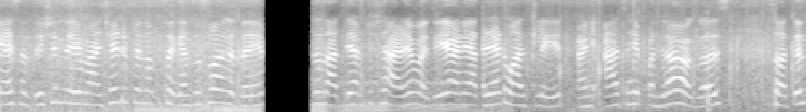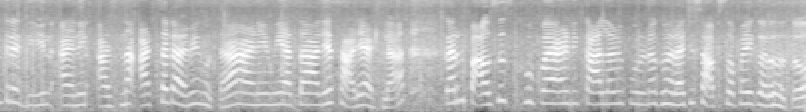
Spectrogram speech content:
मी आहे संतोष शिंदे. माझ्या टिफिन सगळ्यांचं स्वागत आहे. जाते आमच्या शाळेमध्ये आणि आता आठ वाजलेत आणि आज आहे पंधरा ऑगस्ट स्वातंत्र्य दिन आणि आज ना आठचा टायमिंग होता आणि मी आता आले साडेआठला. कारण पाऊसच खूप आहे आणि काल आम्ही पूर्ण घराची साफसफाई करत होतो.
